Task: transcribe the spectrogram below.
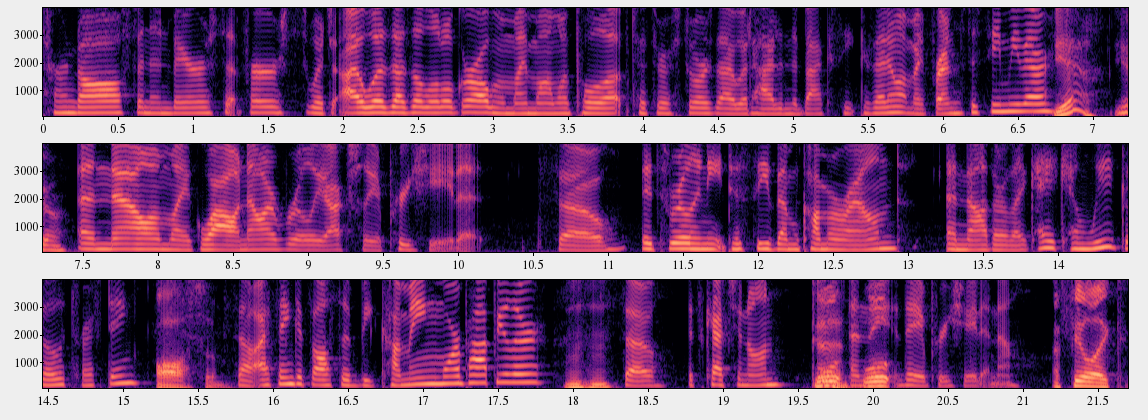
turned off and embarrassed at first, which I was as a little girl. When my mom would pull up to thrift stores, I would hide in the back seat because I didn't want my friends to see me there. Yeah, yeah. And now I'm like, wow, now I really actually appreciate it. So it's really neat to see them come around. And now they're like, hey, can we go thrifting? Awesome. So I think it's also becoming more popular. Mm-hmm. So it's catching on. Good. And Well- they, they appreciate it now. I feel like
